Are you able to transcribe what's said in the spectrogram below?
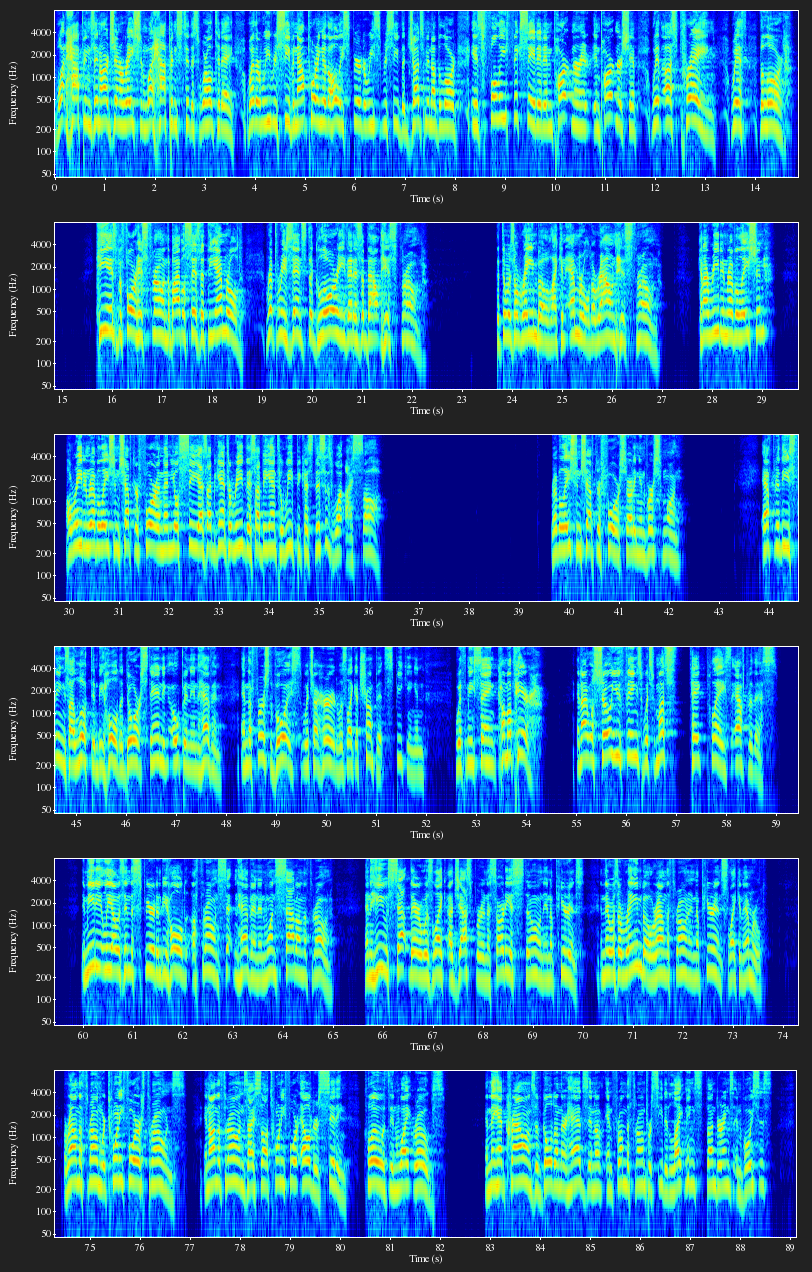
what happens in our generation, what happens to this world today, whether we receive an outpouring of the Holy Spirit or we receive the judgment of the Lord, is fully fixated in, partner, in partnership with us praying with the Lord. He is before his throne. The Bible says that the emerald represents the glory that is about his throne. That there was a rainbow like an emerald around his throne. Can I read in Revelation? I'll read in Revelation chapter 4, and then you'll see as I began to read this, I began to weep because this is what I saw. Revelation chapter 4, starting in verse 1. After these things I looked, and behold, a door standing open in heaven. And the first voice which I heard was like a trumpet speaking and with me, saying, Come up here, and I will show you things which must take place after this. Immediately I was in the Spirit, and behold, a throne set in heaven, and one sat on the throne. And he who sat there was like a jasper and a sardius stone in appearance. And there was a rainbow around the throne in appearance like an emerald. Around the throne were 24 thrones, and on the thrones I saw 24 elders sitting, clothed in white robes. And they had crowns of gold on their heads, and, from the throne proceeded lightnings, thunderings, and voices.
